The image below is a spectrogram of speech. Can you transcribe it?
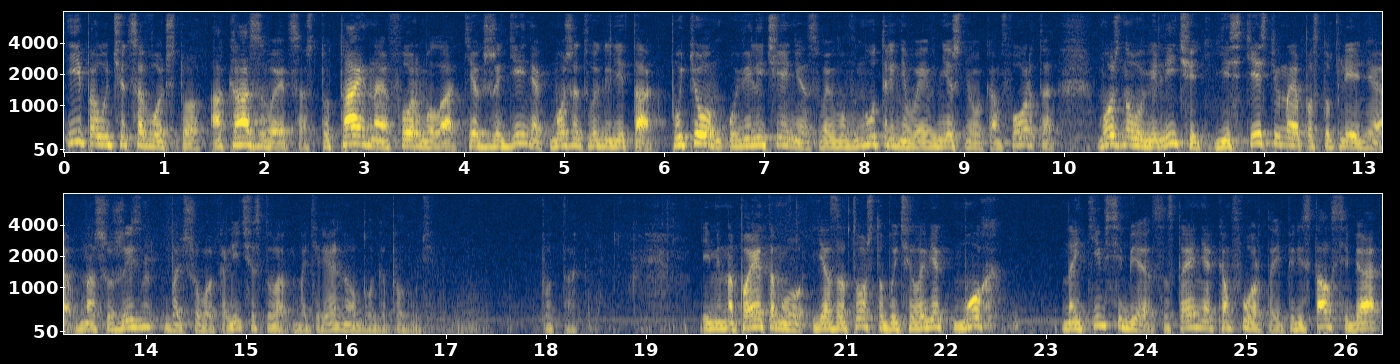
И получится вот что. Оказывается, что тайная формула тех же денег может выглядеть так. Путем увеличения своего внутреннего и внешнего комфорта можно увеличить естественное поступление в нашу жизнь большого количества материального благополучия. Вот так. Именно поэтому я за то, чтобы человек мог найти в себе состояние комфорта и перестал себя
